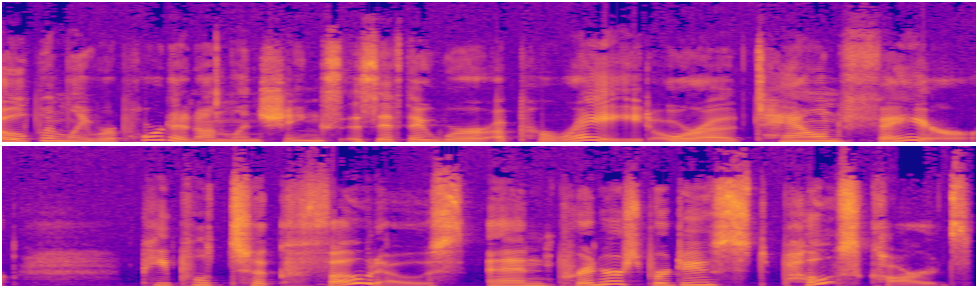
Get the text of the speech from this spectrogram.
openly reported on lynchings as if they were a parade or a town fair people took photos and printers produced postcards,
